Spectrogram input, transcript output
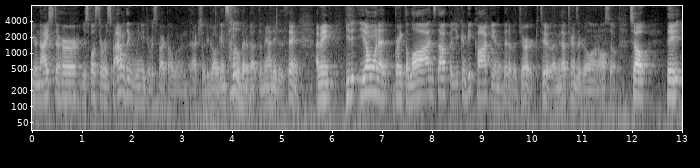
you're nice to her, you're supposed to respect. I don't think we need to respect all women, actually, to go against a little bit about the mandate of the thing. I mean, you, you don't want to break the law and stuff, but you can be cocky and a bit of a jerk, too. I mean, that turns a girl on also. So, the,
